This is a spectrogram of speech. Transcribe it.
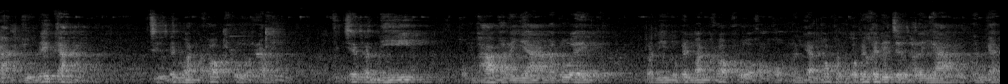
กาสอยู่ด้วยกัน ถือเป็นวันครอบครัวครับอย่างเช่นวันนี้ผมพาภรรยามาด้วย วันนี้ก็เป็นวันครอบครัวของผมเหมือนกันเพราะผมก็ไม่ค่อยได้เจอภรรยาผมเหมือนกัน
